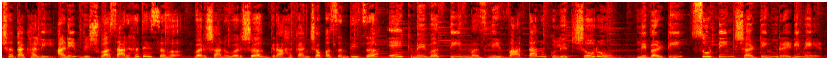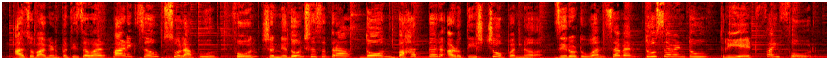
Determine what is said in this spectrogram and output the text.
छताखाली आणि विश्वासार्हतेसह. वर्षानुवर्ष ग्राहकांच्या पसंतीचं एकमेव तीन मजली वातानुकूलित showroom Liberty suiting shirting readymade आजोबा गणपती जवळ माणिक चौक सोलापूर. फोन शून्य दोनशे सतरा दोन बहात्तर अडतीस चोपन्न. Zero two one seven two seven two Three eight five four.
